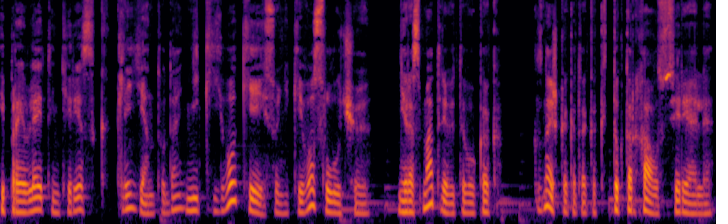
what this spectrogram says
и проявляет интерес к клиенту, да, не к его кейсу, не к его случаю, не рассматривает его как, знаешь, как это, как доктор Хаус в сериале.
